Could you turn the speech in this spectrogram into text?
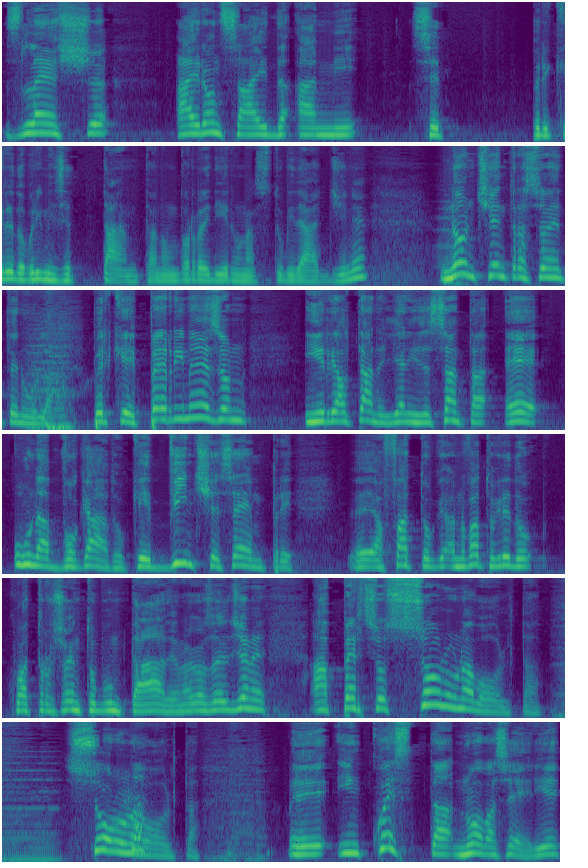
slash Ironside anni se- per- credo primi 70, non vorrei dire una stupidaggine. Non c'entra assolutamente nulla, perché Perry Mason in realtà negli anni 60 è un avvocato che vince sempre, eh, ha fatto, hanno fatto credo 400 puntate, una cosa del genere, ha perso solo una volta, solo una volta. Eh, in questa nuova serie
